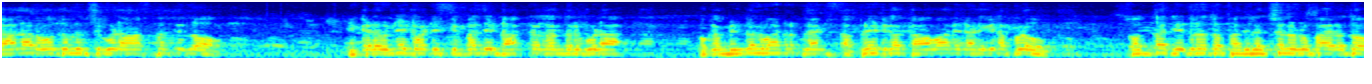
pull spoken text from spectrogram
చాలా రోజుల నుంచి కూడా ఆసుపత్రిలో ఇక్కడ ఉన్నటువంటి సిబ్బంది డాక్టర్లందరూ కూడా ఒక మినరల్ వాటర్ ప్లాంట్ సపరేట్గా కావాలని అడిగినప్పుడు సొంత నిధులతో పది లక్షల రూపాయలతో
